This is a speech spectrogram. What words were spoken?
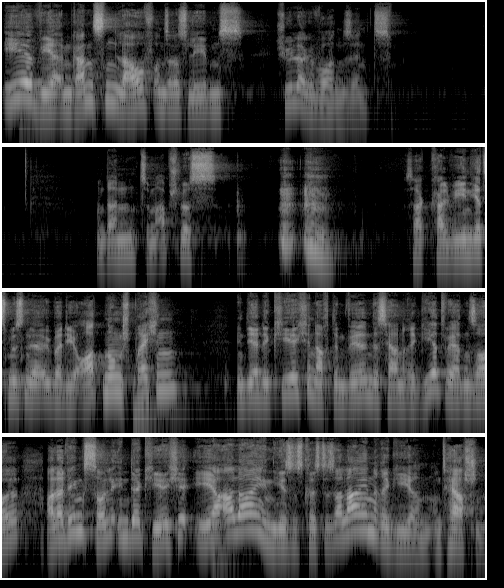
ehe wir im ganzen Lauf unseres Lebens Schüler geworden sind. Und dann zum Abschluss sagt Calvin, jetzt müssen wir über die Ordnung sprechen, in der die Kirche nach dem Willen des Herrn regiert werden soll. Allerdings soll in der Kirche er allein, Jesus Christus allein regieren und herrschen.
